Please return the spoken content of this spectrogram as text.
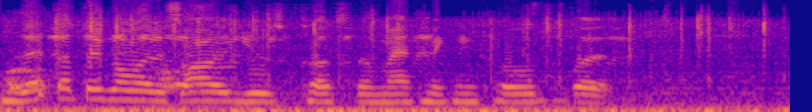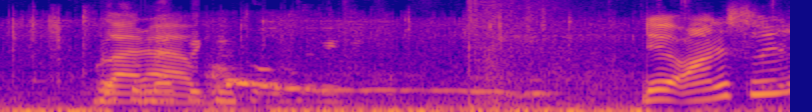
I thought they were gonna let us all use custom matchmaking codes, but Glad custom matchmaking codes. Yeah, honestly,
